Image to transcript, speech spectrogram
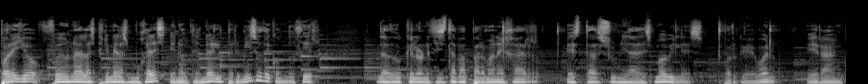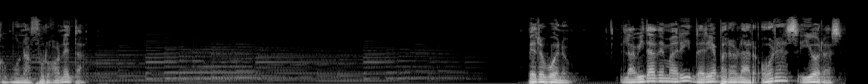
Por ello, fue una de las primeras mujeres en obtener el permiso de conducir, dado que lo necesitaba para manejar estas unidades móviles, porque bueno, eran como una furgoneta. Pero bueno, la vida de Marie daría para hablar horas y horas.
